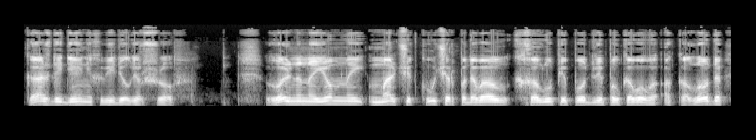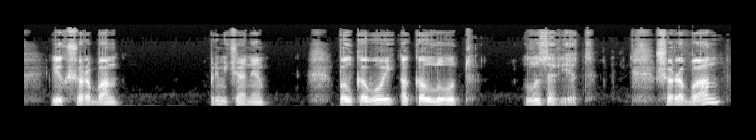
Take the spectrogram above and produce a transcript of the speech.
Каждый день их видел Вершов. Вольнонаемный мальчик-кучер подавал к халупе подле полкового околода их шарабан. Примечание. Полковой околод. Лазарет. Шарабан —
